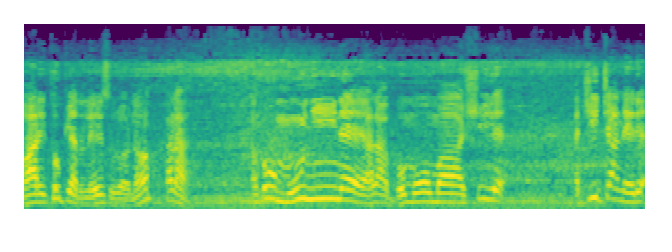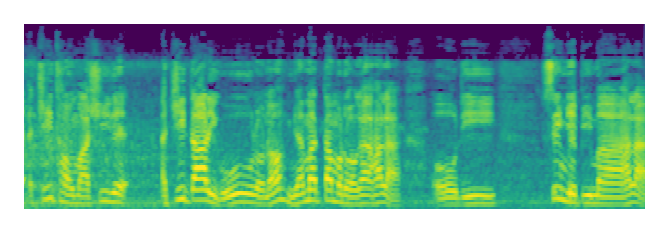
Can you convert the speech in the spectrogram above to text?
ဘာတွေထုတ်ပြန်တယ်လဲဆိုတော့နော်ဟုတ်လားအခုမူးကြီးနဲ့ဟာလားဘုံမောမှာရှိတဲ့အကြီးကျနေတဲ့အကြီးထောင်မှာရှိတဲ့အကြီးသားတွေကိုလို့နော်မြန်မာတပ်မတော်ကဟာလားဟိုဒီ စိတ်မြေပြီးမှာဟာလာ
